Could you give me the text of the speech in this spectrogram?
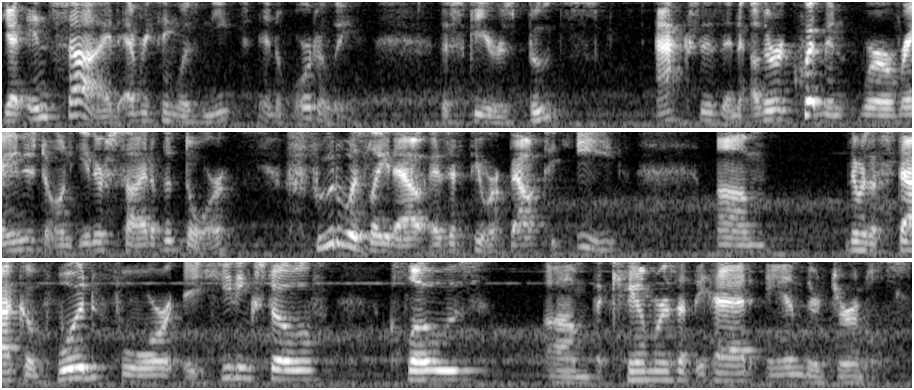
Yet inside, everything was neat and orderly. The skiers' boots, axes, and other equipment were arranged on either side of the door. Food was laid out as if they were about to eat. Um, there was a stack of wood for a heating stove, clothes, um, the cameras that they had, and their journals.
